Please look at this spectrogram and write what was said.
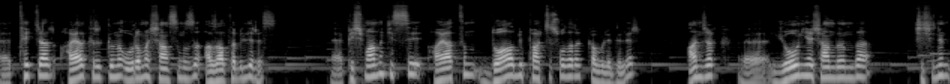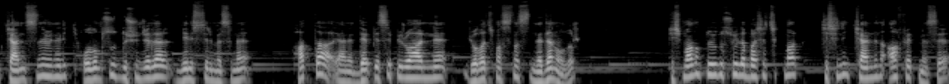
e, tekrar hayal kırıklığına uğrama şansımızı azaltabiliriz. E, pişmanlık hissi hayatın doğal bir parçası olarak kabul edilir. Ancak e, yoğun yaşandığında kişinin kendisine yönelik olumsuz düşünceler geliştirmesine hatta yani depresif bir ruh haline yol açmasına neden olur. Pişmanlık duygusuyla başa çıkmak kişinin kendini affetmesi,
